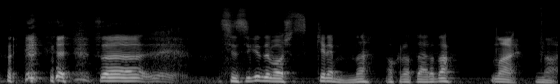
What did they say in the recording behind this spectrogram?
så jeg syns ikke det var så skremmende akkurat der og da. Nei. Nei.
